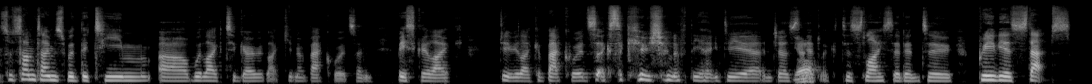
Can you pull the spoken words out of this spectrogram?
So sometimes with the team uh we like to go like you know backwards and basically like do like a backwards execution of the idea and just yeah. like to slice it into previous steps.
